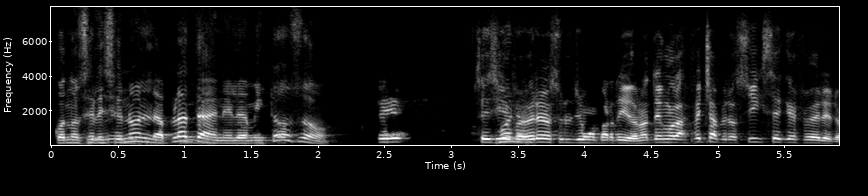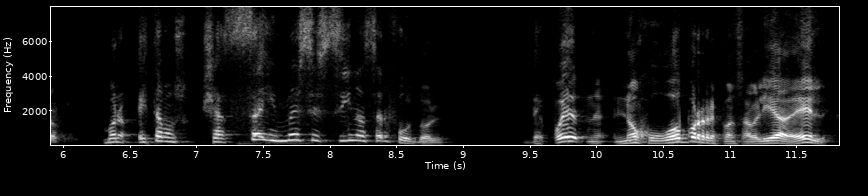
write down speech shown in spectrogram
cuando se lesionó en La Plata, en el amistoso. Sí, sí, sí febrero es el último partido. No tengo la fecha, pero sí sé que es febrero. Bueno, estamos ya seis meses sin hacer fútbol. Después no jugó por responsabilidad de él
